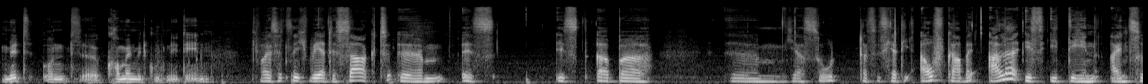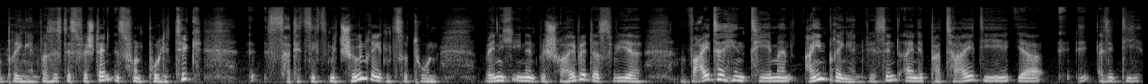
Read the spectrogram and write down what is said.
mit und äh, kommen mit guten Ideen. Ich weiß jetzt nicht, wer das sagt. Ähm, es ist aber ähm, ja so, dass es ja die Aufgabe aller ist, Ideen einzubringen. Was ist das Verständnis von Politik? Es hat jetzt nichts mit Schönreden zu tun. Wenn ich Ihnen beschreibe, dass wir weiterhin Themen einbringen, wir sind eine Partei, die ja, also die,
